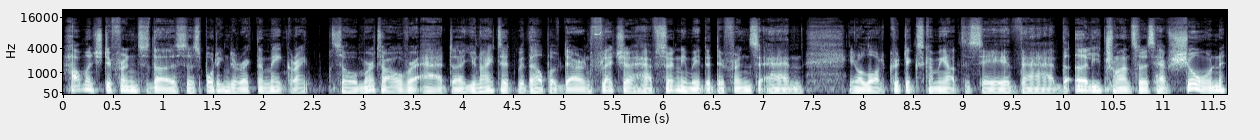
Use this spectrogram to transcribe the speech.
How much difference does a sporting director make, right? So Murtough over at uh, United, with the help of Darren Fletcher, have certainly made a difference. And you know, a lot of critics coming out to say that the early transfers have shown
